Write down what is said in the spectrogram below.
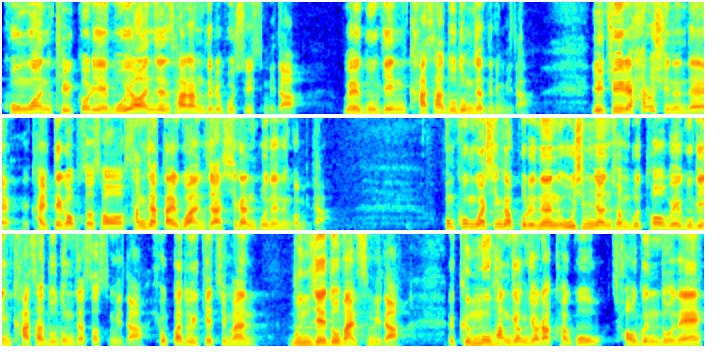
공원 길거리에 모여 앉은 사람들을 볼 수 있습니다. 외국인 가사 노동자들입니다. 일주일에 하루 쉬는데 갈 데가 없어서 상자 깔고 앉아 시간 보내는 겁니다. 홍콩과 싱가포르는 50년 전부터 외국인 가사 노동자 썼습니다. 효과도 있겠지만 문제도 많습니다. 근무 환경 열악하고 적은 돈에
